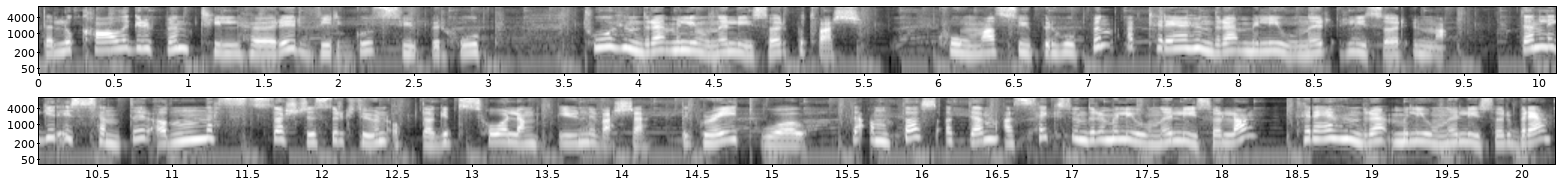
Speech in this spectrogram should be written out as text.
Den lokale gruppen tilhører Virgo superhop. 200 millioner lysår på tvers. Koma superhopen er 300 millioner lysår unna. Den ligger i senter av den nest største strukturen oppdaget så langt i universet, The Great Wall. Det antas at den er 600 millioner lysår lang, 300 millioner lysår bred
